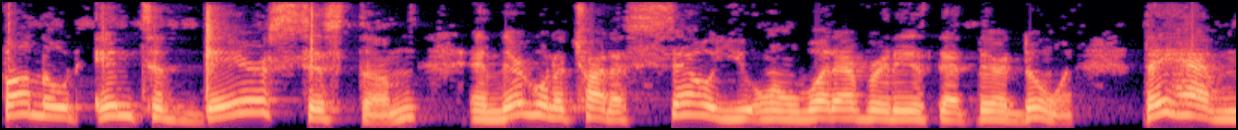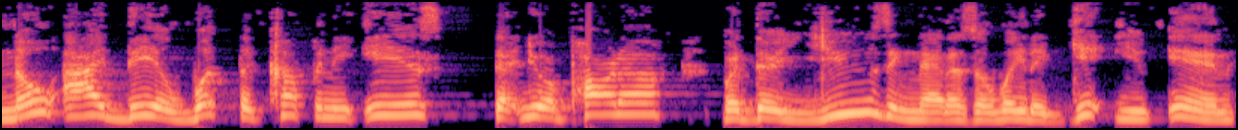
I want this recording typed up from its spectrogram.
funneled into their system and they're gonna try to sell you on whatever it is that they're doing. They have no idea what the company is that you're a part of but they're using that as a way to get you in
